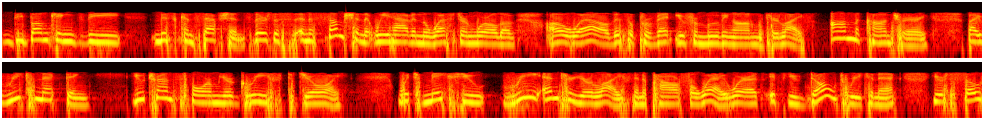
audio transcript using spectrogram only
debunking the misconceptions. There's a, an assumption that we have in the Western world of, oh, well, this will prevent you from moving on with your life. On the contrary, by reconnecting, you transform your grief to joy. which makes you re-enter your life in a powerful way. Whereas if you don't reconnect, you're so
